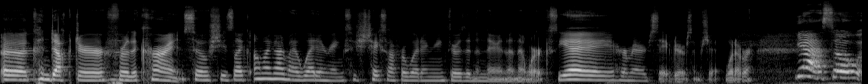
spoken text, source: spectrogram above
a conductor for the current. So she's like, oh my god, my wedding ring. So she takes off her wedding ring, throws it in there, and then that works. Yay, her marriage saved her or some shit. Whatever. Yeah. So,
